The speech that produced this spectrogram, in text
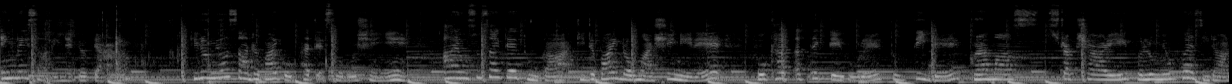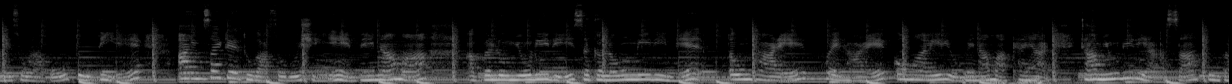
အင်္ဂလိပ်စာလေးနဲ့ပြောပြတာ ဒီလိုမျိုးစာတစ်ပိုက်ကိုဖတ်တယ်ဆိုလို့ရှိရင်အာရုံစူးစိုက်တဲ့သူကဒီတစ်ပိုက်လုံးမှာရှိနေတဲ့ vocab အသစ်တွေကိုလည်းသူသိတယ် grammar structure တွေဘယ်လိုမျိုးဖွဲ့စည်းတာလဲဆိုတာကိုသူသိတယ်အာရုံစိုက်တဲ့သူကဆိုလို့ရှိရင်ဘယ်နားမှာဘယ်လိုမျိုးလေးတွေစကလုံးလေးတွေနဲ့တုံးထားတယ်ဖွဲ့ထားတယ်ကော်မာလေးတွေကိုဘယ်နားမှာခန့်ရတယ်ဒါမျိုးလေးတွေကအစားသူက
